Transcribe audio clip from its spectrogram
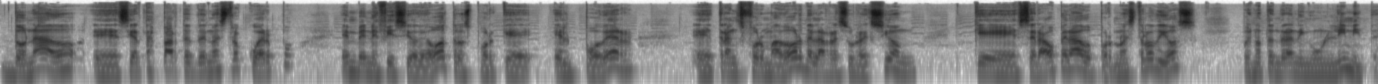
donado eh, ciertas partes de nuestro cuerpo en beneficio de otros, porque el poder eh, transformador de la resurrección que será operado por nuestro Dios, pues no tendrá ningún límite.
